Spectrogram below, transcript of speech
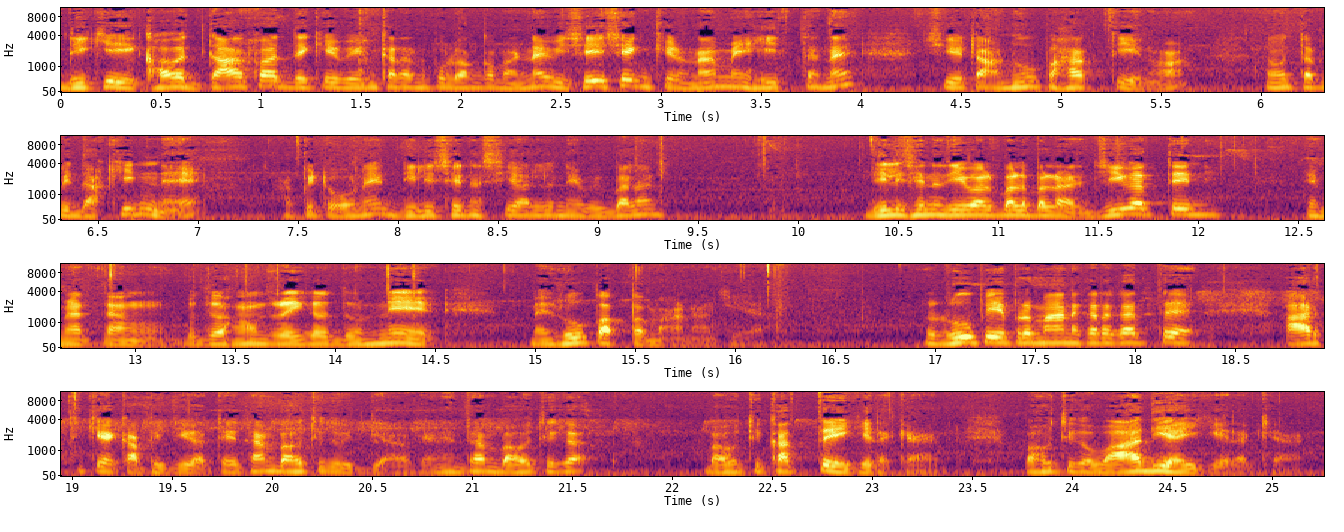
දෙකේ කවදාකවත් දෙකේ වෙන් කරන්න පුළුවන් කම නැහැ. විශේෂයෙන් කියනවා මේ හිතන 95ක් තියෙනවා. නමුත් අපි දකින්නේ අපිට ඕනේ දිලිසෙන සියල්ලනේ අපි බලන්නේ. දිලිසෙන දේවල් බල බල ජීවත් වෙන්නේ. එහෙම නැත්නම් බුදුහාමුදුරේ ඒක දුන්නේ මේ රූපප්‍රමාණ කියලා. රූපේ ප්‍රමාණ කරගත්ත ආර්ථිකයක් අපි ජීවත් වෙන තම භෞතික විද්‍යාව කියන්නේ. නැත්නම් භෞතික භෞතිකත්වයේ කියලා කියන්නේ. භෞතික වාදියයි කියලා කියන්නේ.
